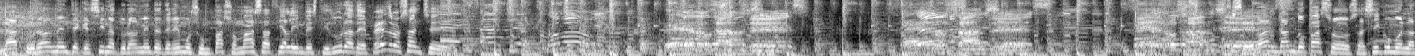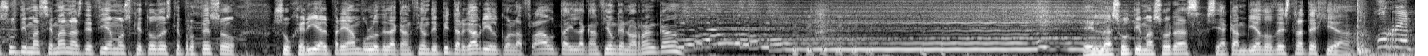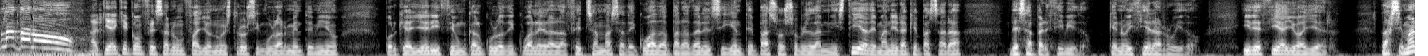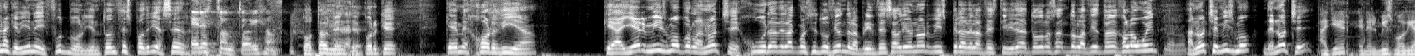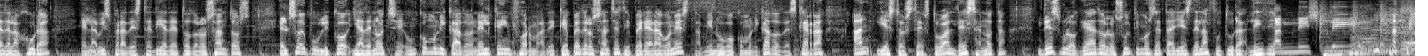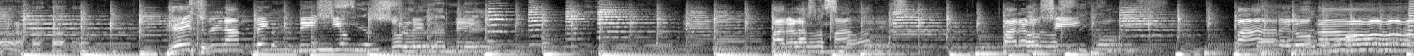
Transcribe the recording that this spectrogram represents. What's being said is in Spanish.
Naturalmente que sí, naturalmente tenemos un paso más hacia la investidura de Pedro Sánchez. Pedro Sánchez. Pedro Sánchez. Pedro Sánchez. Se van dando pasos, así como en las últimas semanas decíamos que todo este proceso sugería el preámbulo de la canción de Peter Gabriel con la flauta y la canción que no arranca. En las últimas horas se ha cambiado de estrategia. Aquí hay que confesar un fallo nuestro, singularmente mío, porque ayer hice un cálculo de cuál era la fecha más adecuada para dar el siguiente paso sobre la amnistía de manera que pasara desapercibido, que no hiciera ruido. Y decía yo ayer, la semana que viene hay fútbol y entonces podría ser. Eres tonto, hijo. Totalmente, porque qué mejor día que ayer mismo por la noche, jura de la Constitución de la Princesa Leonor, víspera de la festividad de Todos los Santos, la fiesta de Halloween, anoche mismo, de noche, Ayer, en el mismo día de la jura, en la víspera de este día de Todos los Santos, el PSOE publicó ya de noche un comunicado en el que informa de que Pedro Sánchez y Pere Aragonés, también hubo comunicado de Esquerra, han, y esto es textual de esa nota, desbloqueado los últimos detalles de la futura ley de amnistía es la bendición solemne para las madres, para los hijos, para el hogar.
